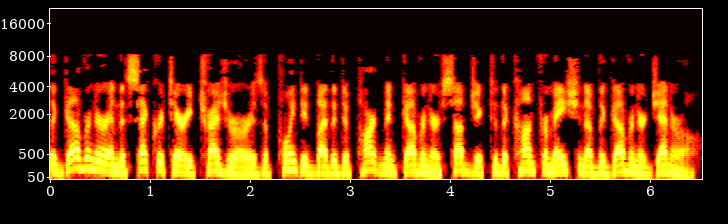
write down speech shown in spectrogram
The governor and the secretary-treasurer is appointed by the department governor subject to the confirmation of the governor-general.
